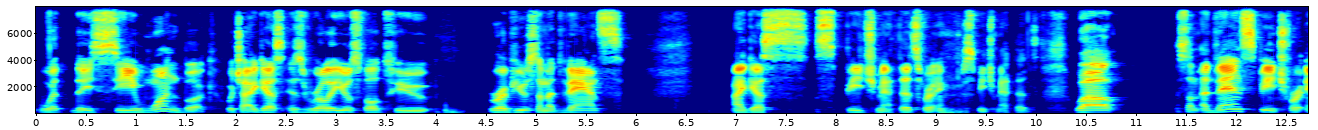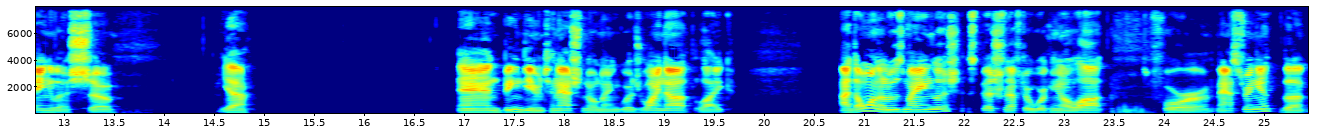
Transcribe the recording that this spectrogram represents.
with the C1 book, which I guess is really useful to review some advanced, I guess, speech methods for speech methods. Well, some advanced speech for English, so yeah. And being the international language, why not like I don't want to lose my English, especially after working a lot for mastering it, but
